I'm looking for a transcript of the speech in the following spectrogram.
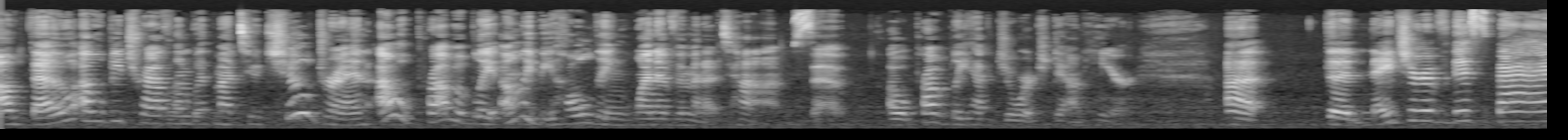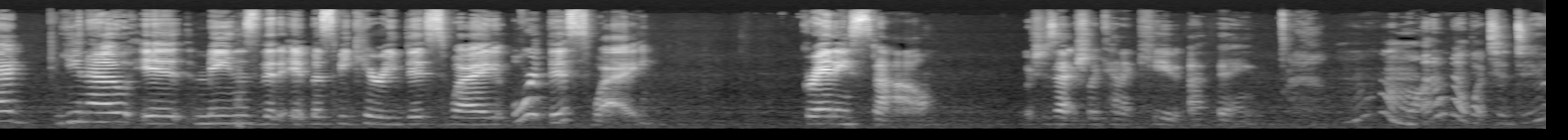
although I will be traveling with my two children, I will probably only be holding one of them at a time. So I will probably have George down here. Uh, the nature of this bag, you know, it means that it must be carried this way or this way, granny style, which is actually kind of cute, I think. Hmm, I don't know what to do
